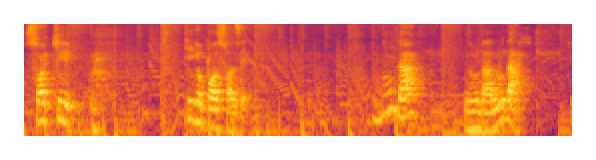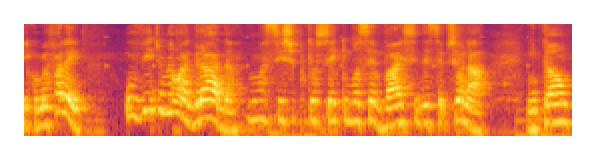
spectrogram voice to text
Só que, o que, que eu posso fazer? Não dá, não dá, não dá. E como eu falei, o vídeo não agrada, não assiste porque eu sei que você vai se decepcionar. Então,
